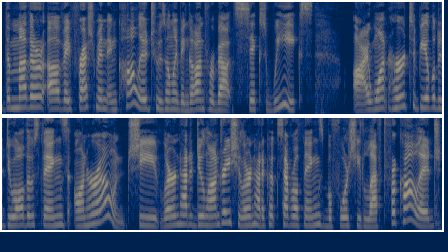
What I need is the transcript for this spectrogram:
the mother of a freshman in college who's only been gone for about 6 weeks I want her to be able to do all those things on her own. She learned how to do laundry. She learned how to cook several things before she left for college.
